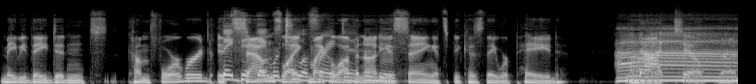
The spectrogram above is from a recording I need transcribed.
maybe they didn't come forward. It Mm-hmm. Did- sounds like Michael afraid to- Avenatti Mm-hmm. is saying it's because they were paid. Not to. Not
